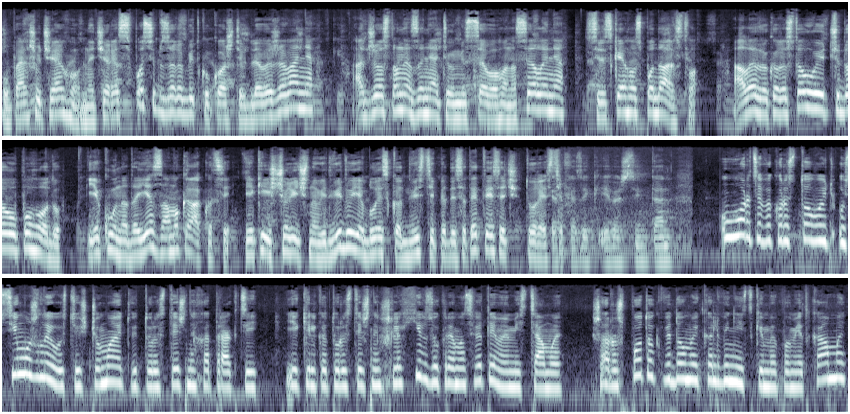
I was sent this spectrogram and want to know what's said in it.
У першу чергу не через спосіб заробітку коштів для виживання, адже основне заняття у місцевого населення сільське господарство, але використовують чудову погоду, яку надає замок Ракоці, який щорічно відвідує близько 250 тисяч туристів. Угорці використовують усі можливості, що мають від туристичних атракцій. Є кілька туристичних шляхів, зокрема святими місцями. Шарошпоток, відомий кальвіністськими пам'ятками,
